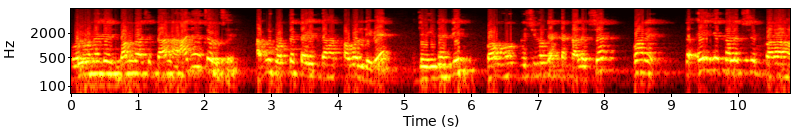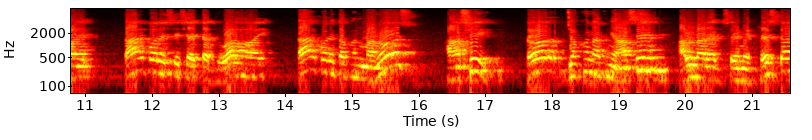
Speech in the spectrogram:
বলব না যে বন্ধ আছে তা না, আজও চলছে। আপনি প্রত্যেকটা ঈদগাহার খবর নেবেন যে ঈদের দিন কম হোক, বেশি হোক একটা কালেকশন করে। তো এই যে কালেকশন করা হয়, তারপরে শেষে একটা দোয়া হয়, তারপরে তখন মানুষ আসে। তো যখন আপনি আসেন, আল্লাহর এক শ্রেণির ফ্রেস্তা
